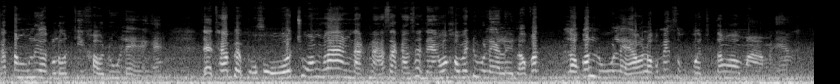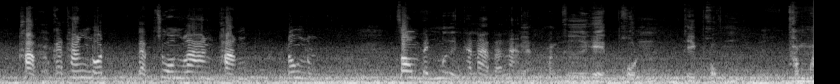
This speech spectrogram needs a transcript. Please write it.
ก็ต้องเลือกรถที่เขาดูแลไงแต่ถ้าแบบโอ้โหช่วงล่างหนักหนาสาการแสดงว่าเขาไม่ดูแลเลย เราก็เราก็รู้แล้ว เราก็ไม่สมควรจะต้องเอามาไหมอะขับครับกระทั่งรถแบบช่วงล่างพังต้องซ่อมเป็นหมื่นขนาดนั้นน่ะเนี่ยมันคือเหตุผลที่ผมทำไม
